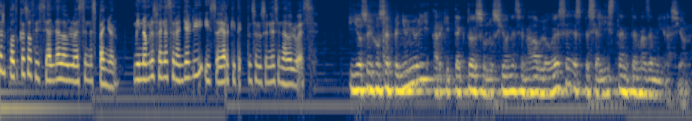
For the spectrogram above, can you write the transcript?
al podcast oficial de AWS en español. Mi nombre es Fene Serangeli y soy arquitecto en soluciones en AWS. Y yo soy José Peñuñuri, arquitecto de soluciones en AWS, especialista en temas de migración.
